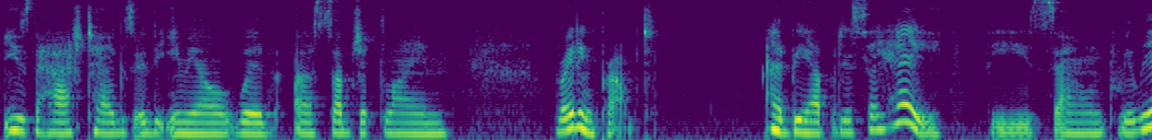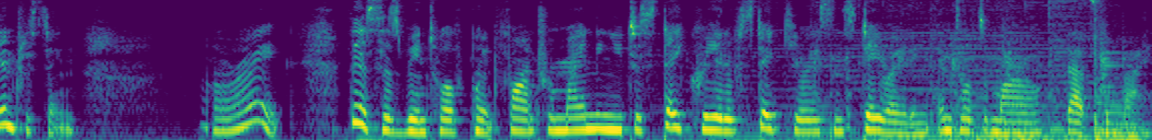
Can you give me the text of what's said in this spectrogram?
use the hashtags or the email with a subject line writing prompt. I'd be happy to say, hey, these sound really interesting. All right. This has been 12 Point Font reminding you to stay creative, stay curious, and stay writing. Until tomorrow, that's goodbye.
